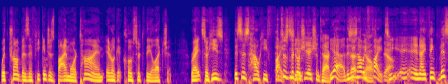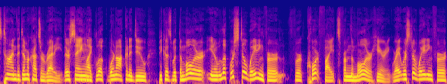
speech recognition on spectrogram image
with Trump is if he can just buy more time, it'll get closer to the election, right? So he's this is how he fights. It's his He- negotiation tactic. yeah, this is how he you know, fights. yeah. He, and I think this time the Democrats are ready. They're saying Mm-hmm. like, look, we're not going to do because with the Mueller, you know, look, we're still waiting for for court fights from the Mueller hearing, right? We're still waiting for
